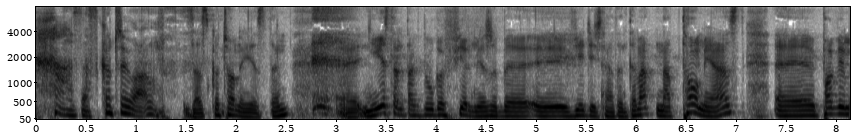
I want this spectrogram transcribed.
Ha, zaskoczyłam. Zaskoczony jestem. E, Nie jestem tak długo w firmie, żeby e, wiedzieć na ten temat. Natomiast e, powiem,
